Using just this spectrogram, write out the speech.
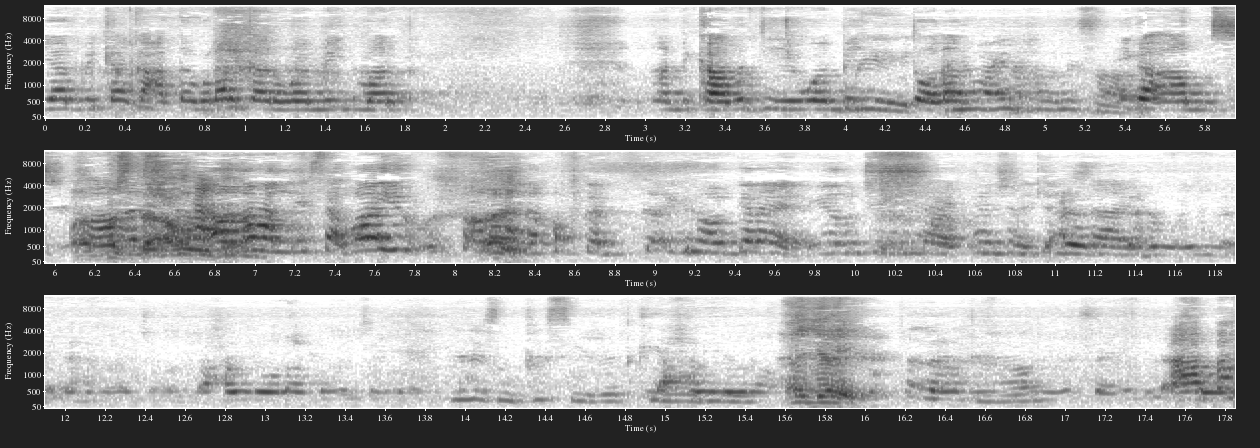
Yan, may kakata. Wala ka naman may man. Ang kamati, one big Wait, dollar. ano ay nakalis ah? Iga amos. Ah, basta Amos.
